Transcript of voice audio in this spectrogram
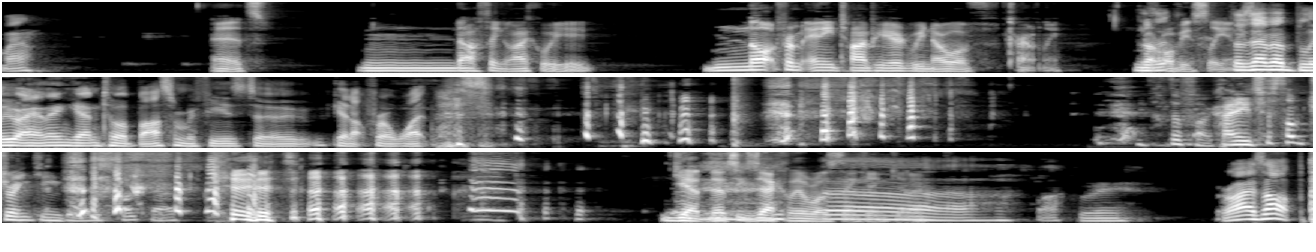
Wow. and it's nothing like we, not from any time period we know of currently. Does Not it- obviously. Does ever blue alien get into a bus and refuse to get up for a white person? What the fuck? I need to stop drinking during this podcast. yeah, that's exactly what I was thinking. you know. Ah, fuck me. Rise up.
